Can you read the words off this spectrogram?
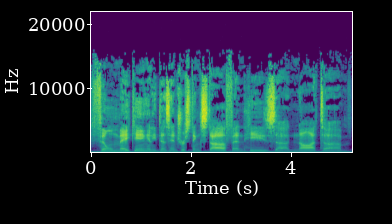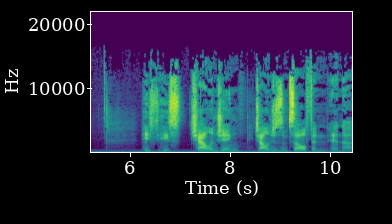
filmmaking, and he does interesting stuff, and he's uh, not um, he's he's challenging. He challenges himself, and and uh,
